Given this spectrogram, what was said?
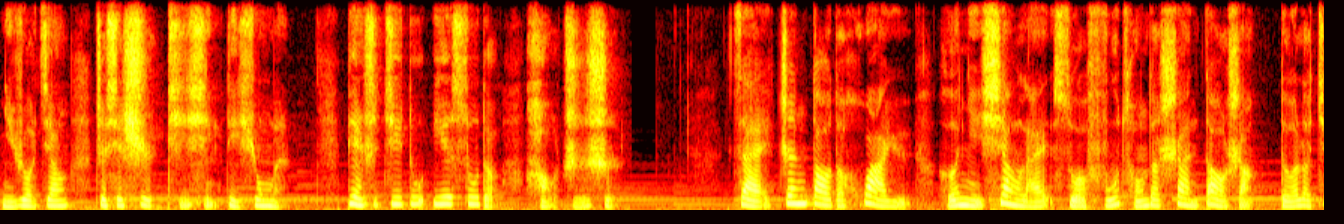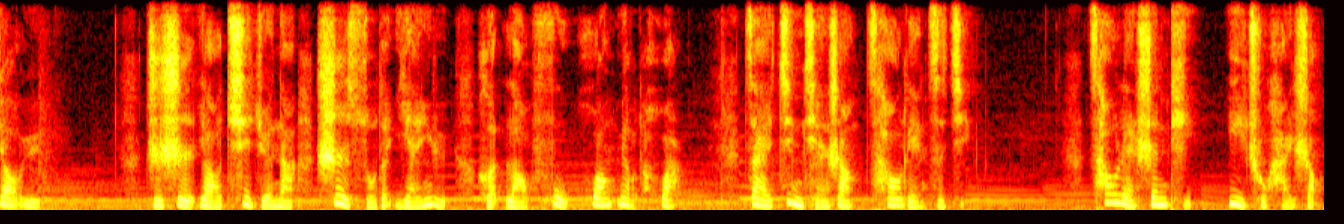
你若将这些事提醒弟兄们，便是基督耶稣的好执事，在真道的话语和你向来所服从的善道上得了教育，只是要弃绝那世俗的言语和老妇荒谬的话，在敬虔上操练自己。操练身体益处还少，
